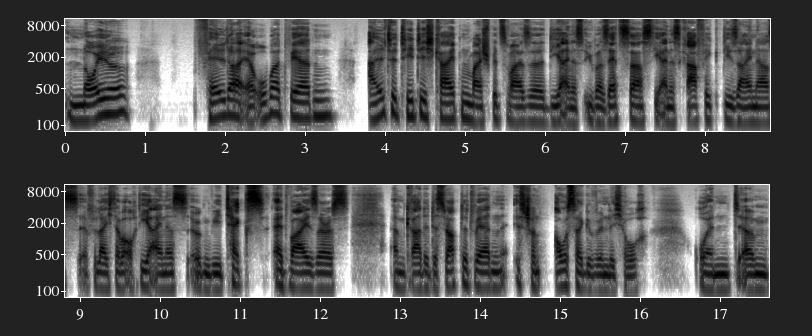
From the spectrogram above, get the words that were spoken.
neue Felder erobert werden, alte Tätigkeiten, beispielsweise die eines Übersetzers, die eines Grafikdesigners, äh, vielleicht aber auch die eines irgendwie Tax-Advisors, ähm, gerade disrupted werden, ist schon außergewöhnlich hoch. Und ähm,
